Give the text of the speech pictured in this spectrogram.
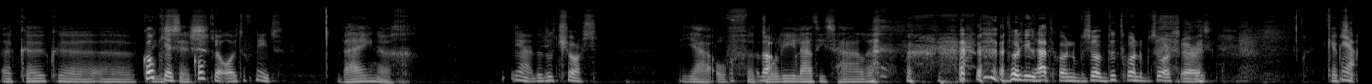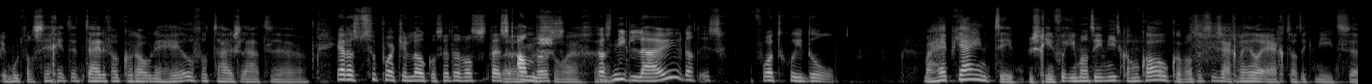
eh, keuken. Kook jij, kook je ooit of niet? Weinig. Ja, dat doet Sjors. Ja, of da- Dolly laat iets halen. Dolly laat gewoon de bezorg, doet gewoon de bezorgservice. Ik, heb, Ja. ik moet wel zeggen, in tijden van corona heel veel thuis laten. Ja, dat is support your locals. Hè. Dat, was, dat is eh, anders. bezorgen. Dat is niet lui, dat is voor het goede doel. Maar heb jij een tip misschien voor iemand die niet kan koken? Want het is eigenlijk wel heel erg dat ik niet eh,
